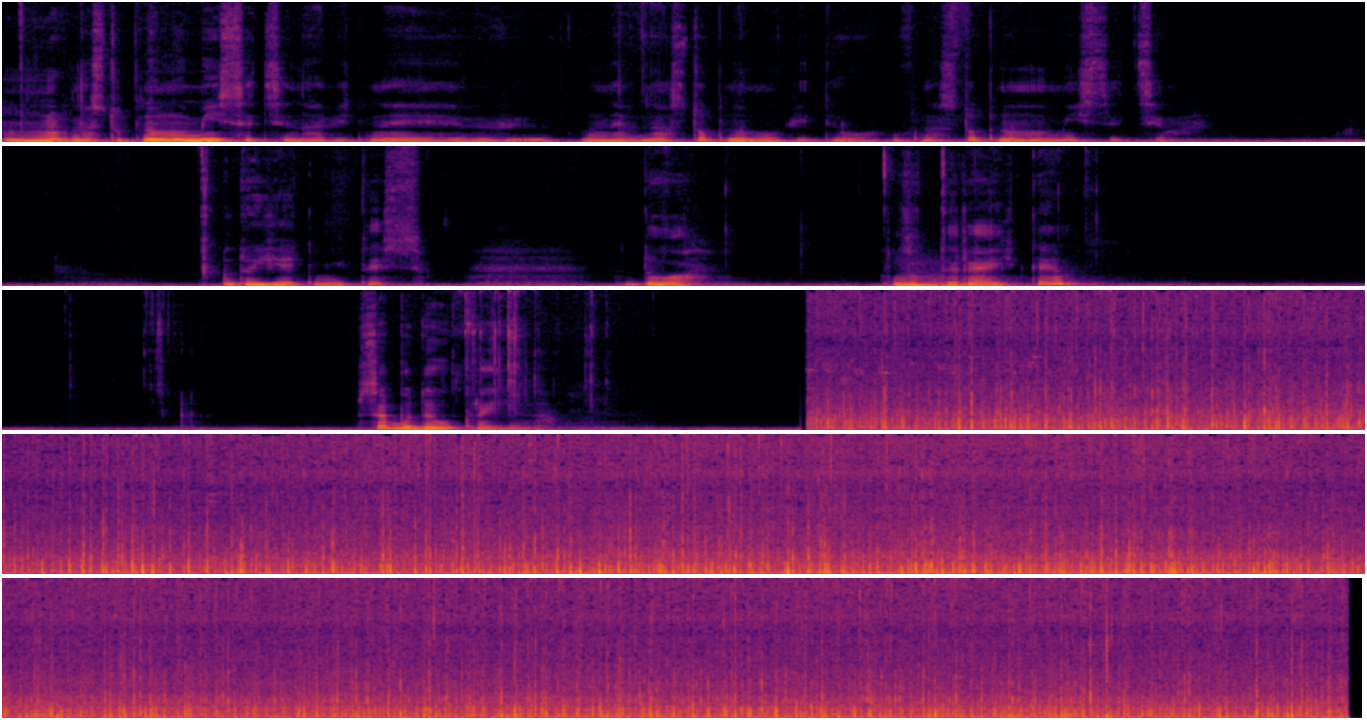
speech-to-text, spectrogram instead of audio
В наступному місяці, навіть не не в наступному відео, в наступному місяці. Доєднуйтесь до лотерейки. Все буде Україна!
